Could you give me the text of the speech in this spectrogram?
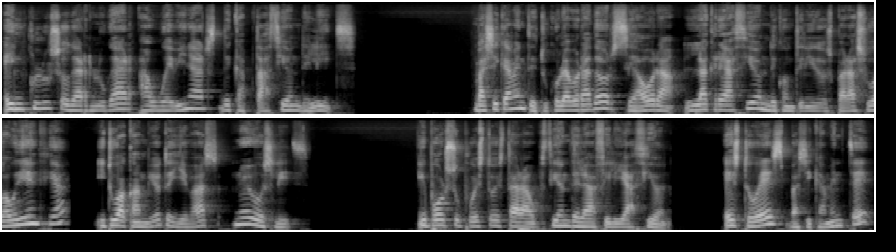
e incluso dar lugar a webinars de captación de leads. Básicamente tu colaborador se ahora la creación de contenidos para su audiencia y tú a cambio te llevas nuevos leads. Y por supuesto está la opción de la afiliación. Esto es básicamente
